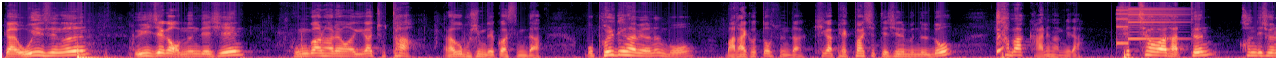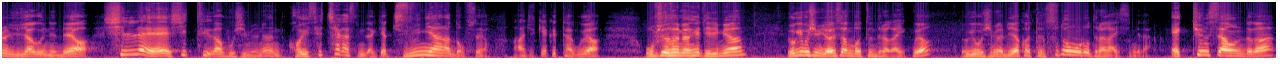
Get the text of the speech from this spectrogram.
그러니까 5인승은 의자가 없는 대신 공간 활용하기가 좋다라고 보시면 될 것 같습니다. 뭐 폴딩하면은 뭐 말할 것도 없습니다. 키가 180 되시는 분들도 차박 가능합니다. 새차와 같은 컨디션을 유지하고 있는데요. 실내에 시트가 보시면은 거의 새차 같습니다. 그러니까 주름이 하나도 없어요. 아주 깨끗하고요. 옵션 설명해 드리면 여기 보시면 열선 버튼 들어가 있고요. 여기 보시면 리어 커튼 수동으로 들어가 있습니다. 액튠 사운드가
